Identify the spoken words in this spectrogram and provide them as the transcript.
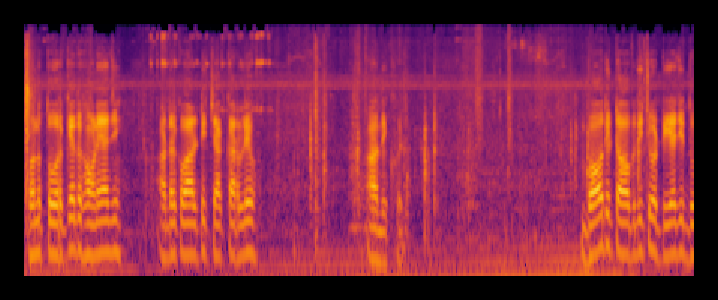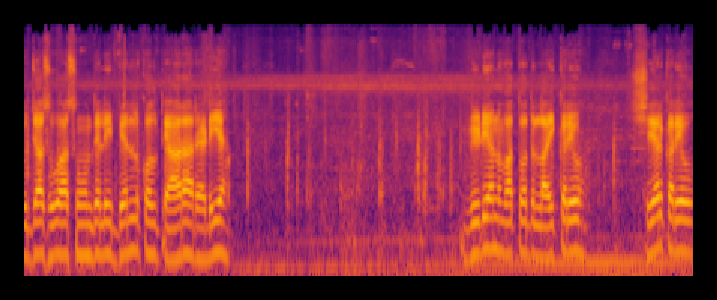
ਤੁਹਾਨੂੰ ਤੋਰ ਕੇ ਦਿਖਾਉਣੇ ਆ ਜੀ। ਆਰਡਰ ਕੁਆਲਿਟੀ ਚੈੱਕ ਕਰ ਲਿਓ। ਆਹ ਦੇਖੋ ਜੀ। ਬਹੁਤ ਹੀ ਟੌਪ ਦੀ ਝੋਟੀ ਹੈ ਜੀ। ਦੂਜਾ ਸੂਆ ਸੂਣ ਦੇ ਲਈ ਬਿਲਕੁਲ ਤਿਆਰ ਆ, ਰੈਡੀ ਆ। ਵੀਡੀਓ ਨੂੰ ਵੱਧ ਤੋਂ ਵੱਧ ਲਾਈਕ ਕਰਿਓ, ਸ਼ੇਅਰ ਕਰਿਓ,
